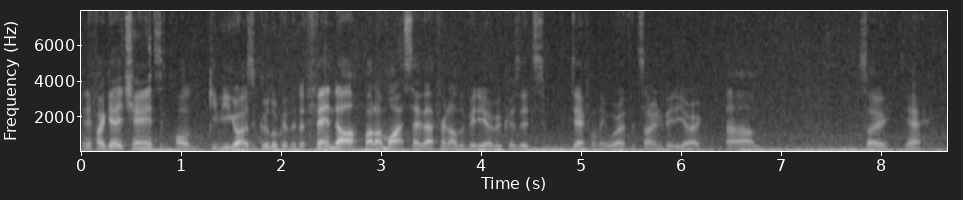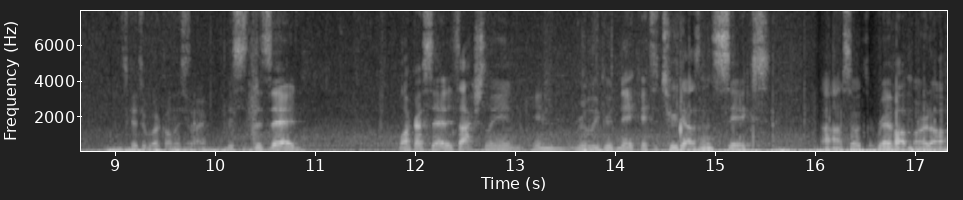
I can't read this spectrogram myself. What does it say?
And if I get a chance, I'll give you guys a good look at the Defender, but I might save that for another video because it's definitely worth its own video. Um, so yeah, let's get to work on this thing. This is the Z like I said, it's actually in, in really good nick. It's a 2006, uh, so it's a rev up motor,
